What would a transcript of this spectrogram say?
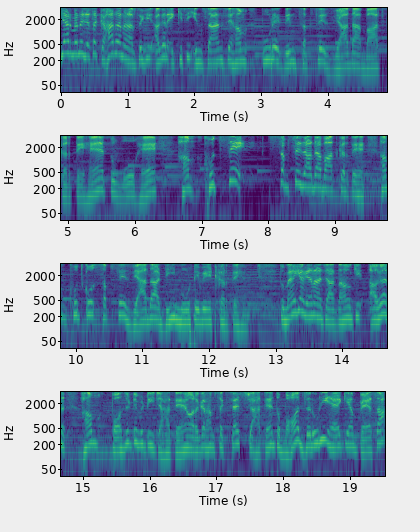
यार, मैंने जैसा कहा था ना आपसे कि अगर किसी इंसान से हम पूरे दिन सबसे ज़्यादा बात करते हैं तो वो है हम खुद से। सबसे ज़्यादा बात करते हैं। हम खुद को सबसे ज़्यादा डीमोटिवेट करते हैं। तो मैं क्या कहना चाहता हूँ कि अगर हम पॉजिटिविटी चाहते हैं और अगर हम सक्सेस चाहते हैं तो बहुत ज़रूरी है कि हम पैसा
